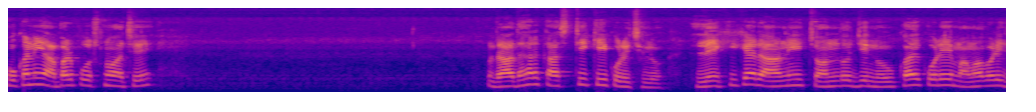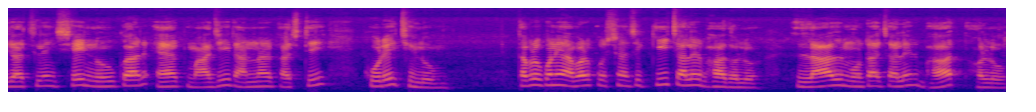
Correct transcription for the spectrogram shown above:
ওখানে আবার প্রশ্ন আছে রাধার কাজটি কে করেছিল? লেখিকা রানী চন্দ্র যে নৌকায় করে মামাবাড়ি যাচ্ছিলেন, সেই নৌকার এক মাঝি রান্নার কাজটি করেছিল। তারপর ওখানে আবার কোশ্চেন আছে, কি চালের ভাত হলো? লাল মোটা চালের ভাত হলো।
